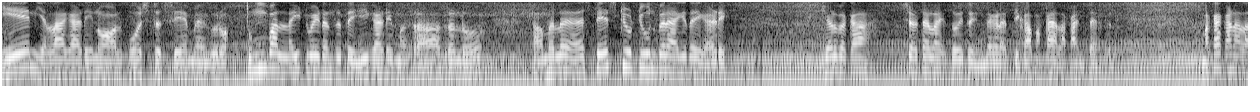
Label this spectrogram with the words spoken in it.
ಏನು ಎಲ್ಲ ಗಾಡಿನೂ ಆಲ್ಮೋಸ್ಟ್ ಸೇಮ್ ಗುರು. ತುಂಬ ಲೈಟ್ ವೆಯ್ಟ್ ಅನಿಸುತ್ತೆ ಈ ಗಾಡಿ ಮಾತ್ರ ಅದರಲ್ಲೂ. ಆಮೇಲೆ ಸ್ಟೇಜ್ ಟ್ಯೂ ಟ್ಯೂನ್ ಬೇರೆ ಆಗಿದೆ ಈ ಗಾಡಿ. ಕೇಳಬೇಕಾ? ಶರ್ಟ್ ಎಲ್ಲ ಇದ್ದೋಯ್ತು ಹಿಂದೆಗಡೆ ತಿಕ್ಕ ಮಕ ಎಲ್ಲ ಕಾಣ್ತಾ ಇರ್ತದೆ. ಮಕ ಕಾಣಲ್ಲ?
